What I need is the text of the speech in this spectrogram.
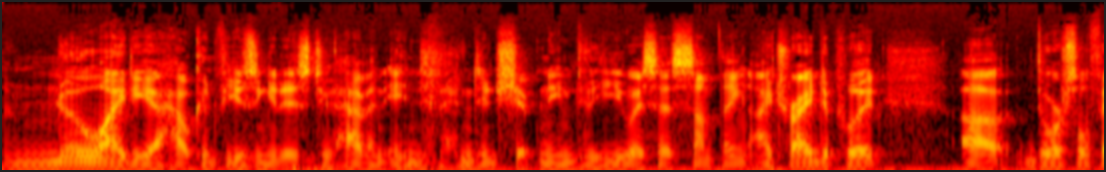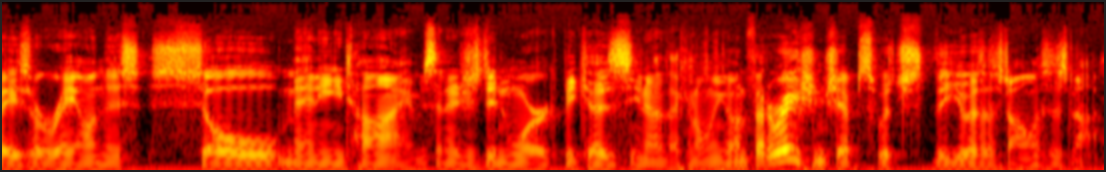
no idea how confusing it is to have an independent ship named the USS something. I tried to put uh, dorsal phaser array on this so many times, and it just didn't work because you know that can only go on Federation ships, which the USS Dauntless is not.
